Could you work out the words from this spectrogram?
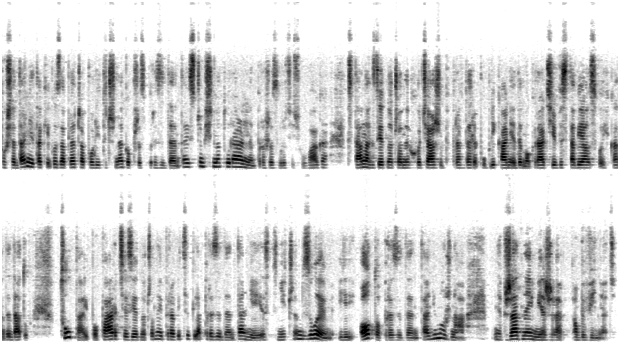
posiadanie takiego zaplecza politycznego przez prezydenta jest czymś naturalnym. Proszę zwrócić uwagę, w Stanach Zjednoczonych chociażby, prawda, republikanie, demokraci wystawiają swoich kandydatów. Tutaj poparcie Zjednoczonej Prawicy dla prezydenta nie jest niczym złym i o to prezydenta nie można w żadnej mierze mierze obwiniać.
